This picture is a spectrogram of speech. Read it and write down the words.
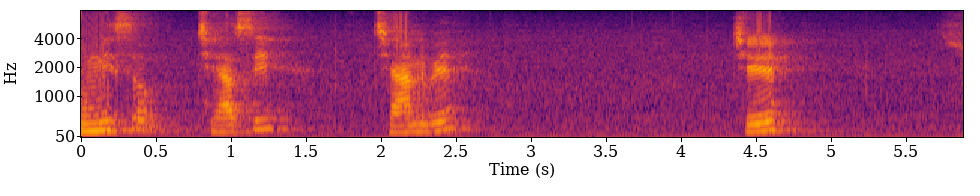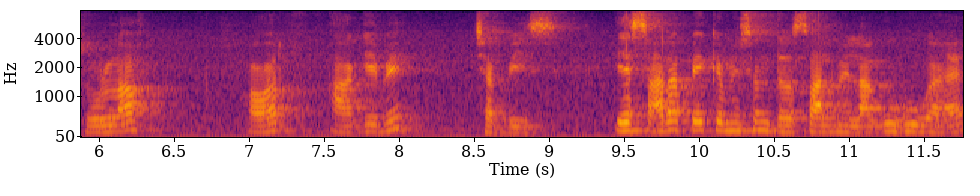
उन्नीस सौ छियासी छियानवे छ सोलह और आगे में छब्बीस। ये सारा पे कमीशन 10 साल में लागू हुआ है।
